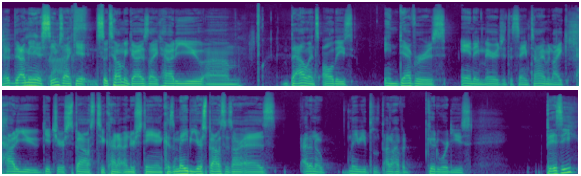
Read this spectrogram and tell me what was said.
That- that- I mean, it seems like it. So tell me, guys, like, how do you um, balance all these endeavors and a marriage at the same time? And like, how do you get your spouse to kind of understand? Because maybe your spouses aren't as, I don't know, maybe I don't have a good word to use, busy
